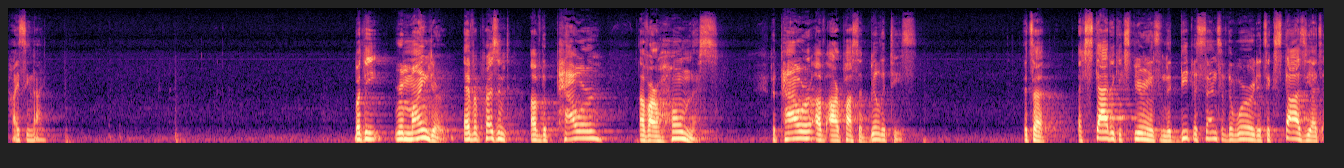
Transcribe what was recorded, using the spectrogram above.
Hi, Sinai. but the reminder, ever present, of the power of our wholeness, the power of our possibilities. It's a ecstatic experience in the deepest sense of the word. It's ecstasia. It's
